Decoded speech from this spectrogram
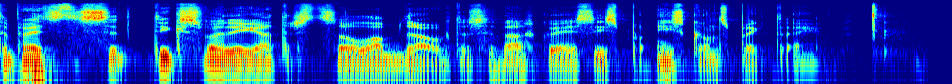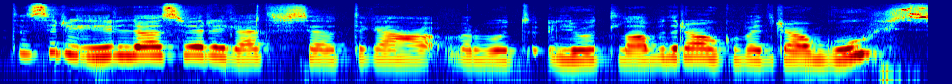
Tāpēc tas ir tik svarīgi atrast savu labu draugu. Tas ir tas, ko es izkonspektēju. Tas arī ir ļoti svarīgi atrast sev kā, varbūt ļoti labu draugu vai draugus,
